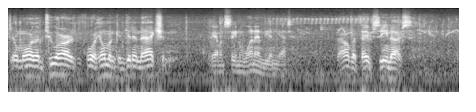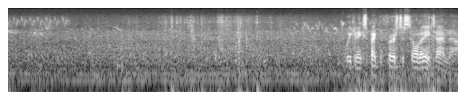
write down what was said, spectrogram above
Still more than two hours before Hillman can get into action. We haven't seen one Indian yet. No, but they've seen us. We can expect the first assault any time now.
